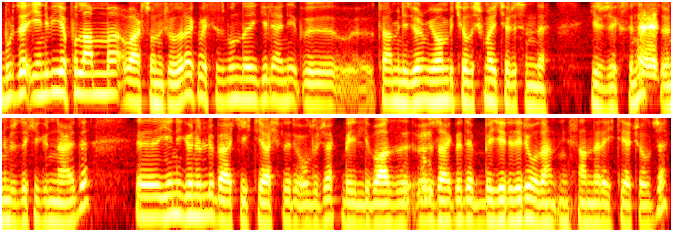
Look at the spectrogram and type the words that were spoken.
Burada yeni bir yapılanma var sonuç olarak ve siz bununla ilgili hani e, tahmin ediyorum yoğun bir çalışma içerisinde gireceksiniz evet. önümüzdeki günlerde. E, yeni gönüllü belki ihtiyaçları olacak. Belli bazı Hı. özellikle de becerileri olan insanlara ihtiyaç olacak.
